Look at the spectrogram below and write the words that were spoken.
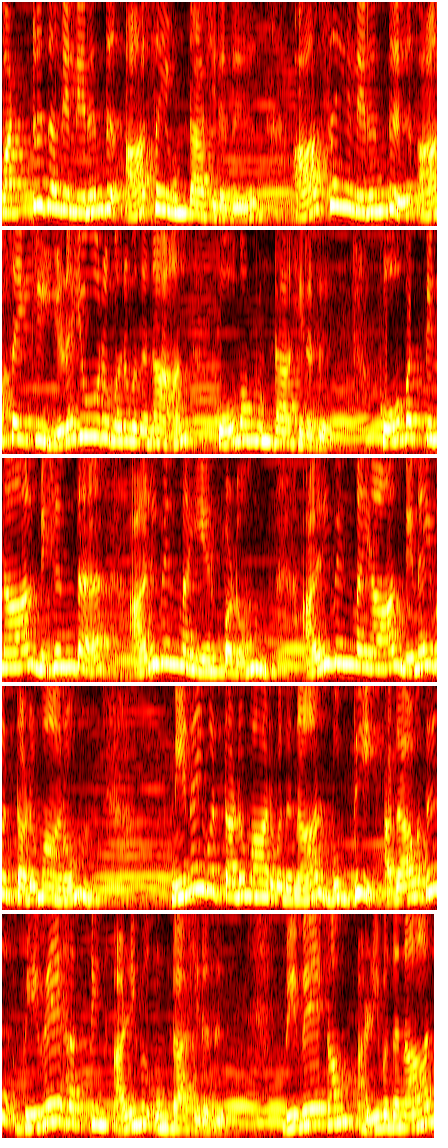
பற்றுதலில் இருந்து ஆசை உண்டாகிறது. ஆசையிலிருந்து ஆசைக்கு இடையூறு வருவதனால் கோபம் உண்டாகிறது. கோபத்தினால் மிகுந்த அறிவின்மை ஏற்படும். அறிவின்மையால் நினைவு தடுமாறும். நினைவு தடுமாறுவதனால் புத்தி அதாவது விவேகத்தின் அழிவு உண்டாகிறது. விவேகம் அழிவதனால்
